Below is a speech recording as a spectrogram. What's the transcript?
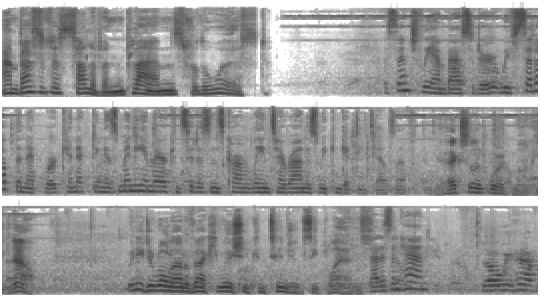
Ambassador Sullivan plans for the worst. Essentially, Ambassador, we've set up the network connecting as many American citizens currently in Tehran as we can get details of. Excellent work, Molly. Now, we need to roll out evacuation contingency plans. That is in hand. So we have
